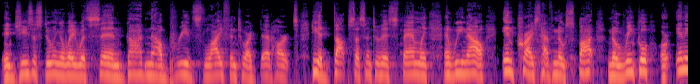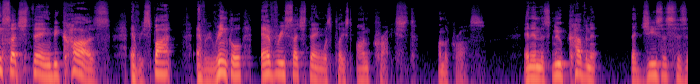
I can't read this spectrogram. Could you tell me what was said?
In Jesus doing away with sin, God now breathes life into our dead hearts. He adopts us into his family, and we now, in Christ, have no spot, no wrinkle, or any such thing because every spot, every wrinkle, every such thing was placed on Christ on the cross. And in this new covenant that Jesus has,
